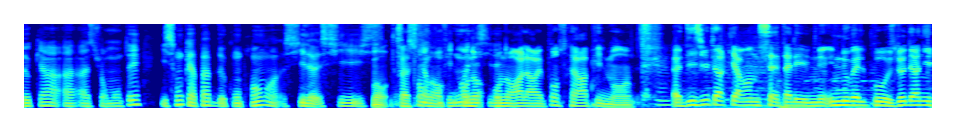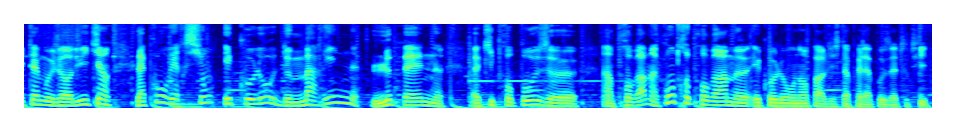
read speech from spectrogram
de cas à, à surmonter, ils sont capables de comprendre si, le- si, si- Bon, de toute façon, si un on, confinement on- est décidé. on aura la réponse très rapidement. hein. À 18h47, allez, une, une nouvelle pause. Le dernier thème aujourd'hui, tiens, la conversion écolo de Marine Le Pen, euh, qui propose euh, un programme, un contre-programme euh, écolo. On en parle juste après la pause. À tout de suite.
